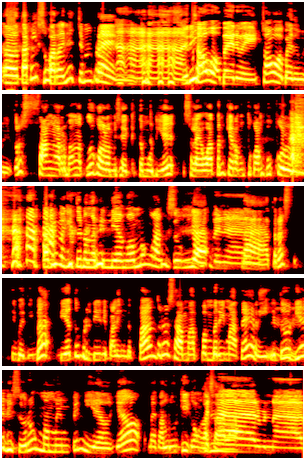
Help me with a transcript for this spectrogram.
eh, tapi suaranya cempreng. Jadi Jadi- cowok by the way. cowok by the way. Terus sangar banget. Lu kalau misalnya ketemu dia selewatan kayak orang tukang pukul. Tapi begitu dengerin dia ngomong langsung enggak. Benar. Nah terus tiba-tiba dia tuh berdiri paling depan terus sama pemberi materi itu Mm-mm. dia disuruh memimpin yel-yel metalurgi kalau nggak salah. Benar benar.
